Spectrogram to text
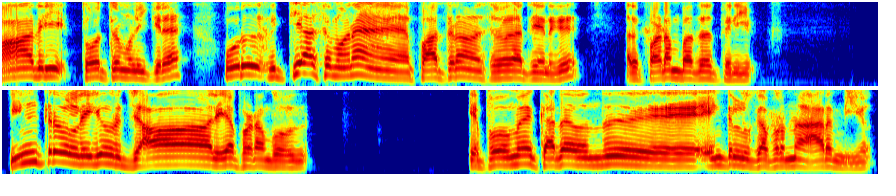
மாதிரி தோற்றமளிக்கிற ஒரு வித்தியாசமான பாத்திரம் சிவகார்த்திகனுக்கு அது படம் பார்த்தா தெரியும். இன்டர்வல் வரைக்கும் ஒரு ஜாலியாக படம் போகுது. எப்போவுமே கதை வந்து இன்டர்வலுக்கு அப்புறம் தான் ஆரம்பிக்கும்.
